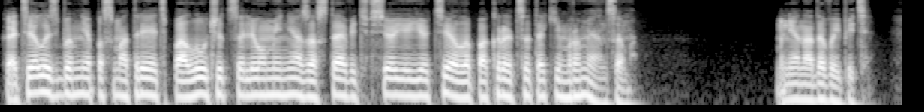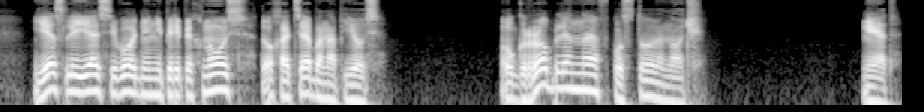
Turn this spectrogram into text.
Хотелось бы мне посмотреть, получится ли у меня заставить все ее тело покрыться таким румянцем. Мне надо выпить. Если я сегодня не перепихнусь, то хотя бы напьюсь. Угробленная в пустую ночь. Нет.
